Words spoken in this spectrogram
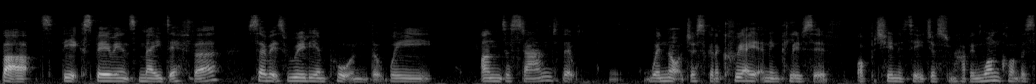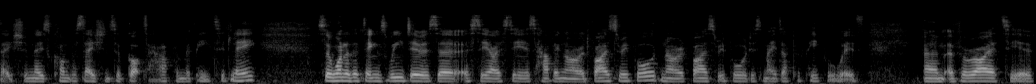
but the experience may differ. So it's really important that we understand that we're not just going to create an inclusive opportunity just from having one conversation. Those conversations have got to happen repeatedly. So one of the things we do as a, a CIC is having our advisory board, and our advisory board is made up of people with um, a variety of,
